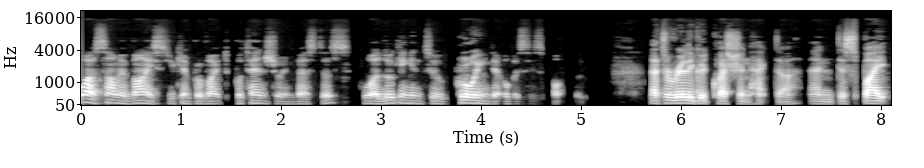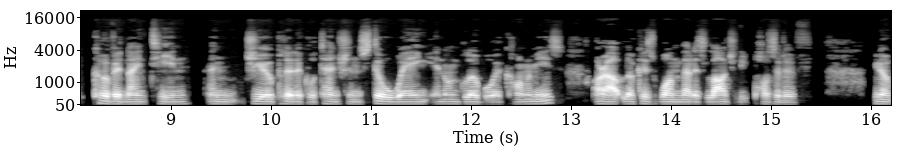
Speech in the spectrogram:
what are some advice you can provide to potential investors who are looking into growing their overseas portfolio? That's a really good question, Hector. And despite COVID 19 and geopolitical tensions still weighing in on global economies, our outlook is one that is largely positive. You know,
